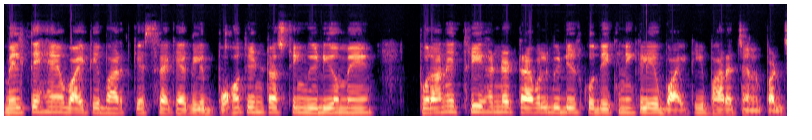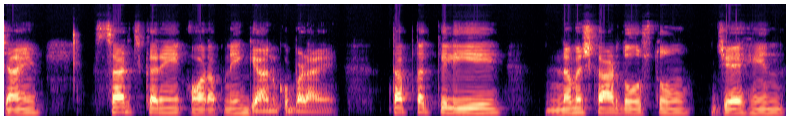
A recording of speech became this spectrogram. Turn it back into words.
मिलते हैं वाईटी भारत के इस तरह के अगले बहुत इंटरेस्टिंग वीडियो में। पुराने 300 ट्रैवल वीडियोस को देखने के लिए वाईटी भारत चैनल पर जाएँ, सर्च करें और अपने ज्ञान को बढ़ाएँ। तब तक के लिए नमस्कार दोस्तों, जय हिंद,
